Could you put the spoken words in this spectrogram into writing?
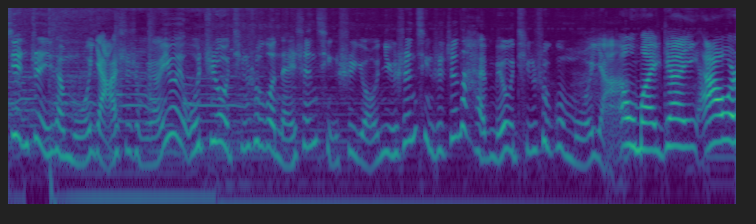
见证一下磨牙是什么样。因为我只有听说过男生寝室有，女生寝室真的还没有听说过磨牙。Oh my god! In our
